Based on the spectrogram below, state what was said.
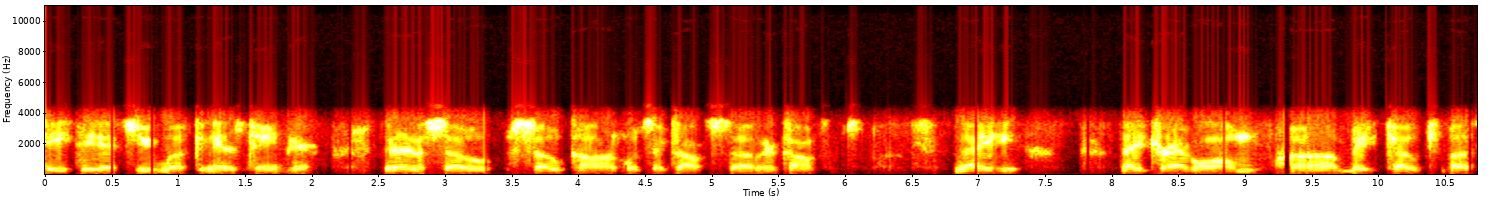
ETSU Buccaneers team here. They're in the so SoCon, which they call Southern Conference. They they travel on uh, big coach buses.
